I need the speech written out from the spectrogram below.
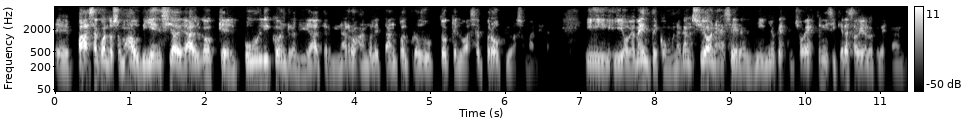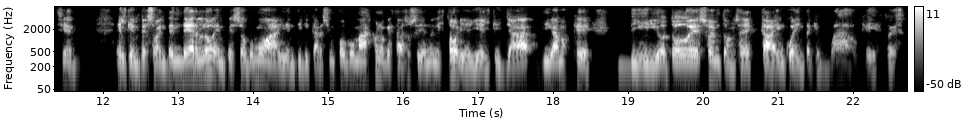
eh, pasa cuando somos audiencia de algo que el público en realidad termina arrojándole tanto al producto que lo hace propio a su manera. Y, y obviamente con una canción, es decir, el niño que escuchó esto ni siquiera sabía lo que le estaban diciendo el que empezó a entenderlo empezó como a identificarse un poco más con lo que estaba sucediendo en la historia y el que ya, digamos que digirió todo eso, entonces cae en cuenta que, wow, ok, esto es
